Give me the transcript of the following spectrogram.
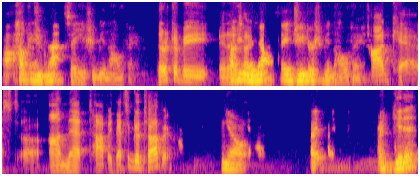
Uh, how could you not say he should be in the Hall of Fame? There could be an how can you not say Jeter should be in the Hall of Fame? Podcast uh, on that topic. That's a good topic. You know, I I get it.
